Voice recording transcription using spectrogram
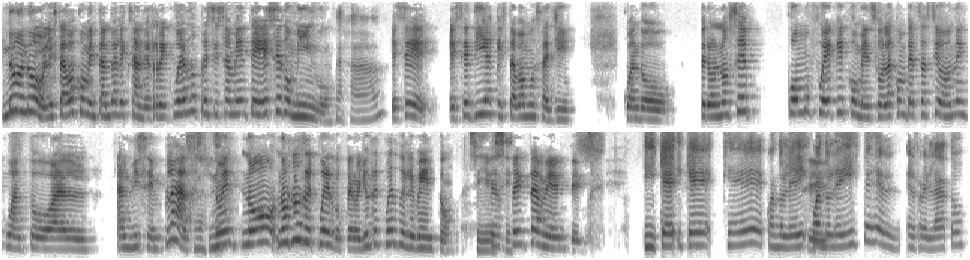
No, no, le estaba comentando a Alexander. Recuerdo precisamente ese domingo, Ese, ese día que estábamos allí, cuando, pero no sé cómo fue que comenzó la conversación en cuanto al, al mise en place. No, no, no lo recuerdo, pero yo recuerdo el evento sí, perfectamente. ¿Y qué, qué, cuando, leí, cuando leíste el, el relato,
